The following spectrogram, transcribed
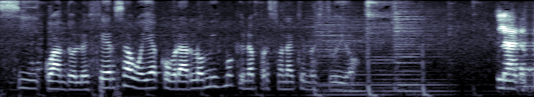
si cuando lo ejerza voy a cobrar lo mismo que una persona que no estudió? Claro.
